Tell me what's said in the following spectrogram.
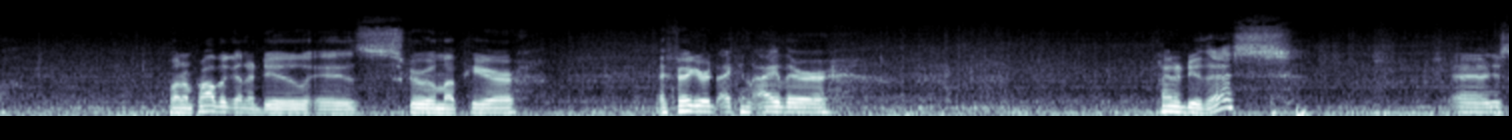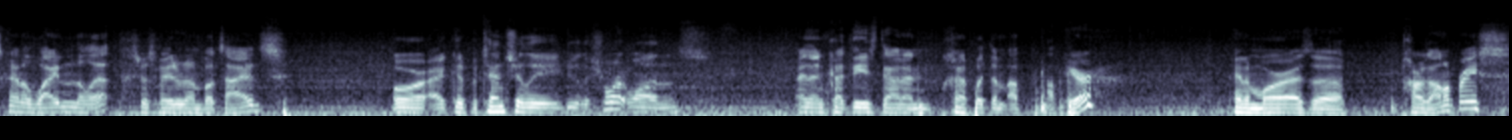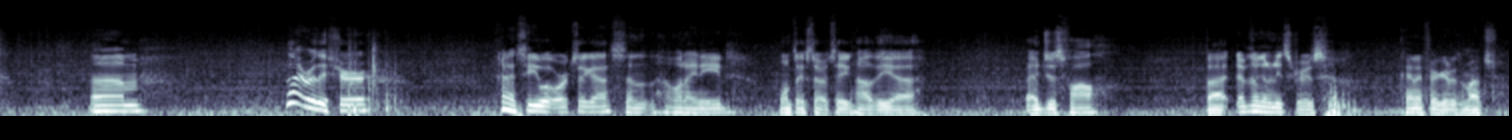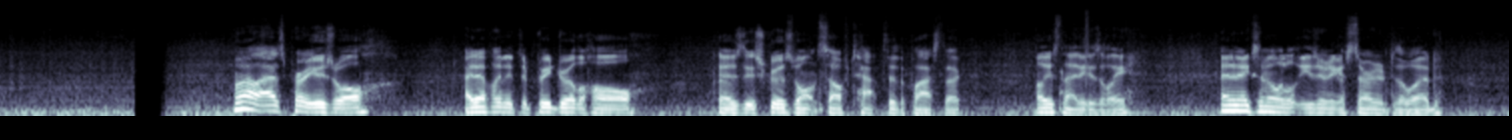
what I'm probably gonna do is screw them up here. I figured I can either kind of do this and just kind of widen the lip, just if I do it on both sides. Or I could potentially do the short ones and then cut these down and kind of put them up up here. Kind of more as a horizontal brace. Um, not really sure. Kind of see what works, I guess, and what I need once I start seeing how the uh, edges fall. But definitely gonna need screws. Kind of figured as much. Well, as per usual, I definitely need to pre-drill the hole because these screws won't self-tap through the plastic. At least not easily. And it makes them a little easier to get started into the wood.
